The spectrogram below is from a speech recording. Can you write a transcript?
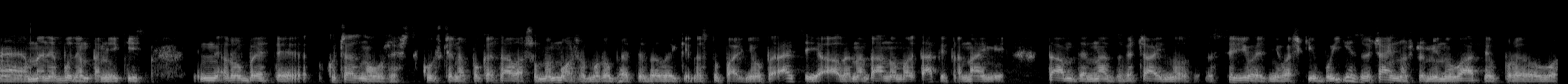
е, ми не будемо там якісь робити. Хоча знову ж Курщина показала, що ми можемо робити великі наступальні операції, але на даному етапі, принаймні там, де надзвичайно серйозні важкі бої, звичайно, що мінувати в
